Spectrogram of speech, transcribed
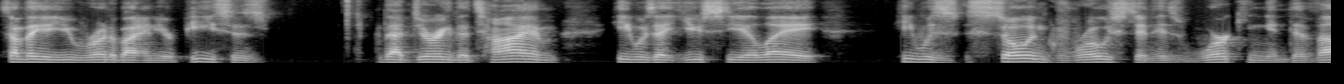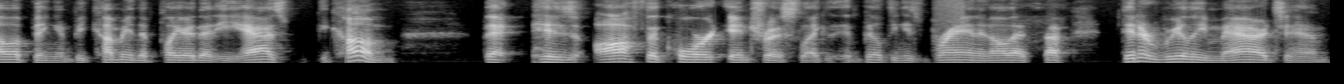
something that you wrote about in your piece is that during the time he was at UCLA, he was so engrossed in his working and developing and becoming the player that he has become that his off the court interest, like building his brand and all that stuff, didn't really matter to him.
